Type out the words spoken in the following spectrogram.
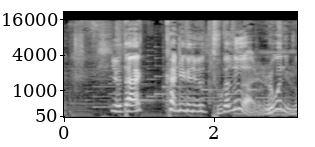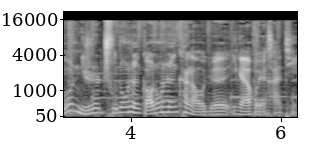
就大家看这个就图个乐。如果你如果你是初中生、高中生看看，我觉得应该会还挺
